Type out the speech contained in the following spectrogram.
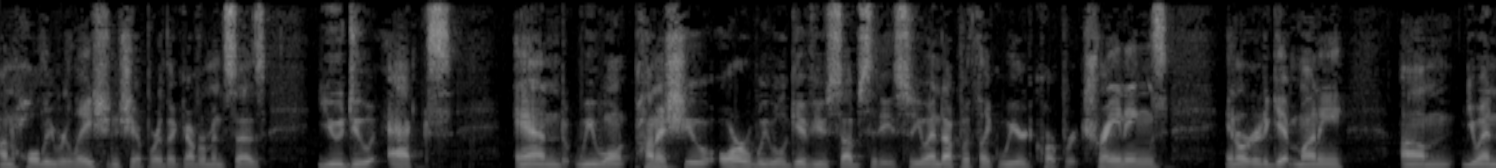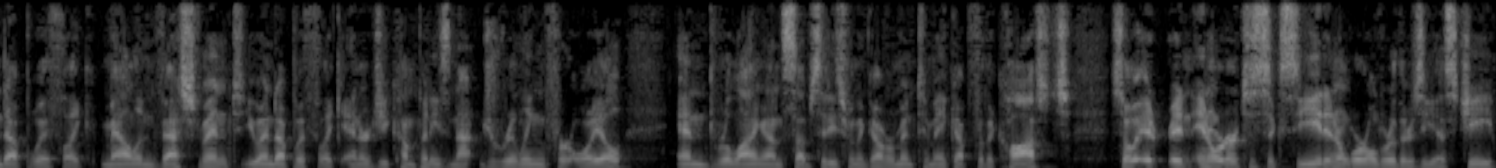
unholy relationship where the government says you do X and we won't punish you or we will give you subsidies. So you end up with like weird corporate trainings in order to get money. Um, you end up with like malinvestment. You end up with like energy companies not drilling for oil and relying on subsidies from the government to make up for the costs. So, it, in, in order to succeed in a world where there's ESG,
